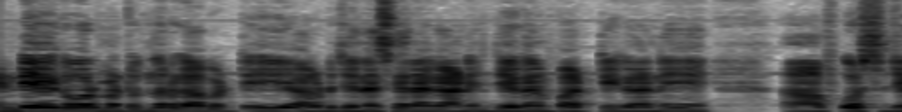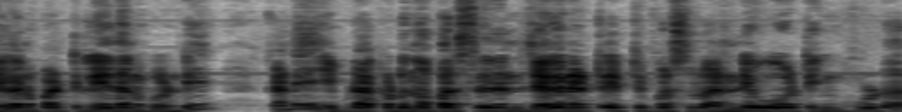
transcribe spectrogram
ఎన్డీఏ గవర్నమెంట్ ఉన్నారు కాబట్టి అక్కడ జనసేన కానీ జగన్ పార్టీ కానీ కోర్స్ జగన్ పార్టీ లేదనుకోండి కానీ ఇప్పుడు అక్కడ ఉన్న పరిస్థితి ఏంటంటే జగన్ ఎట్టి ఎట్టి పరిస్థితులు అన్ని ఓటింగ్ కూడా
